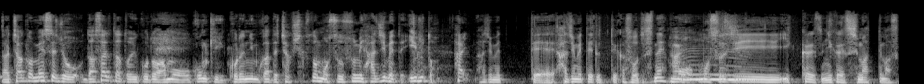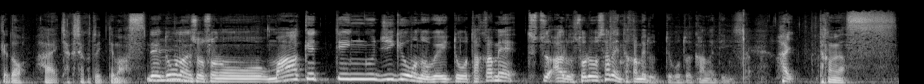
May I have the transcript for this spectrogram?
ちゃんとメッセージを出されたということは、もう今期これに向かって着々とも進み始めていると。はい、始めて、始めてるっていうかそうですね。はい、もう、もう数字1ヶ月、2ヶ月閉まってますけど、はい、着々といってます。で、どうなんでしょう、その、マーケティング事業のウェイトを高めつつある、それをさらに高めるっていうことで考えていいんですか？はい、高めます。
